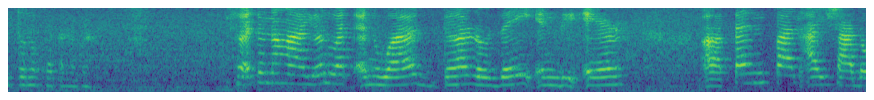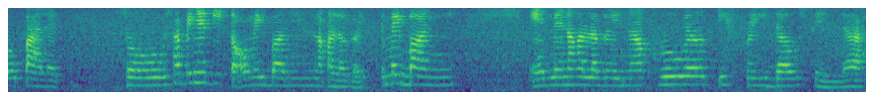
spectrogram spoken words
Ito na po talaga. So, ito na nga yun. Wet n Wild, the Rosé in the Air uh, 10 Pan Eyeshadow Palette. So, sabi niya dito, oh, may bunny nakalagay. Eh, may bunny. And may nakalagay na cruelty-free daw sila.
